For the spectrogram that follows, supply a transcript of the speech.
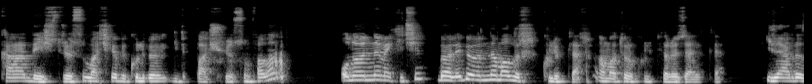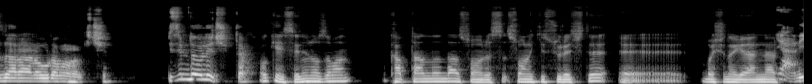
Karar değiştiriyorsun başka bir kulübe gidip başlıyorsun falan. Onu önlemek için böyle bir önlem alır kulüpler. Amatör kulüpler özellikle. İleride zarara uğramamak için. Bizim de öyle çıktı. Okey senin o zaman kaptanlığından sonrası sonraki süreçte e, başına gelenler Yani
